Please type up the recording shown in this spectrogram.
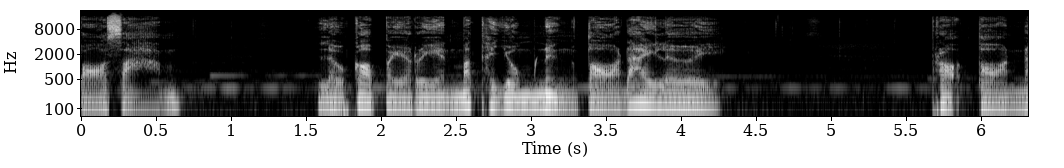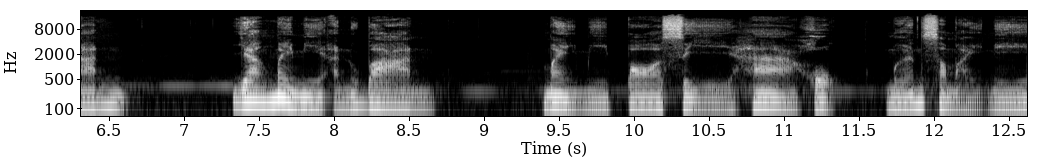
ป .3 แล้วก็ไปเรียนมัธยมหนึ่งต่อได้เลย เพราะตอนนั้น ยังไม่มีอนุบาล ไม่มีป .4 5 6 เหมือนสมัยนี้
